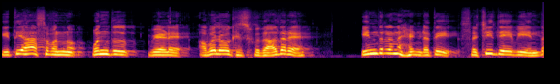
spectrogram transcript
ಇತಿಹಾಸವನ್ನು ಒಂದು ವೇಳೆ ಅವಲೋಕಿಸುವುದಾದರೆ, ಇಂದ್ರನ ಹೆಂಡತಿ ಸಚಿದೇವಿಯಿಂದ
